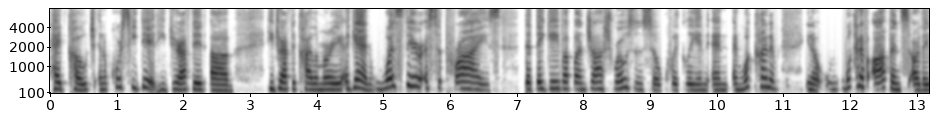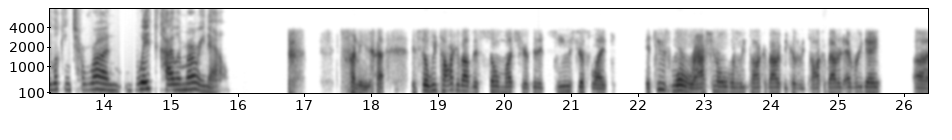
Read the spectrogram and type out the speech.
head coach. And of course he did. He drafted um, he drafted Kyler Murray. Again, was there a surprise that they gave up on Josh Rosen so quickly, and and and what kind of you know what kind of offense are they looking to run with Kyler Murray now? It's funny. so we talk about this so much here that it seems just like it seems more rational when we talk about it because we talk about it every day. Uh,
